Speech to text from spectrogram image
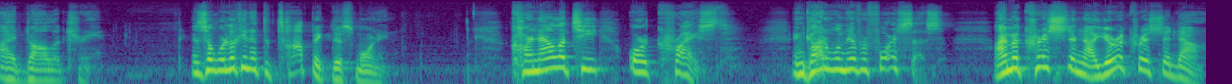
idolatry. And so we're looking at the topic this morning carnality or Christ. And God will never force us. I'm a Christian now, you're a Christian now.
